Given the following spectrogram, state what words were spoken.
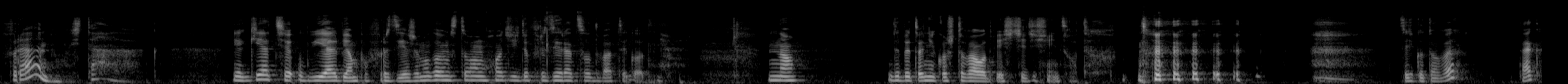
Frenuś, tak. Jak ja Cię uwielbiam po fryzjerze. Mogłabym z Tobą chodzić do fryzjera co dwa tygodnie. No, gdyby to nie kosztowało 210 zł. Jesteś gotowy? Tak?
